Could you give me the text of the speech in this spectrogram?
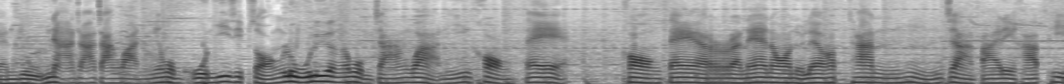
กันอยู่นาจาจางหวะนี้ครับผมคูณ 22 รู้เรื่องครับผมจางหวะนี้ของแต่ของแต่ระแน่นอนอยู่แล้วครับท่านจัดไปเลยครับที่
